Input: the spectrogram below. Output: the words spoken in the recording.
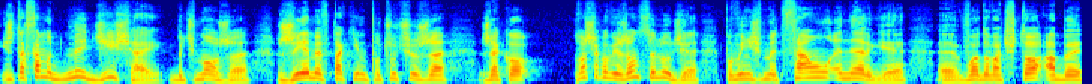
I że tak samo my dzisiaj być może żyjemy w takim poczuciu, że, że jako, zwłaszcza jako wierzący ludzie, powinniśmy całą energię e, władować w to, aby,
